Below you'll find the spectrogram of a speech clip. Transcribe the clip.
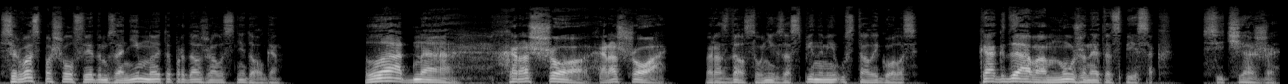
Сервас пошел следом за ним, но это продолжалось недолго. — Ладно, хорошо, хорошо, — раздался у них за спинами усталый голос. — Когда вам нужен этот список? — Сейчас же,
